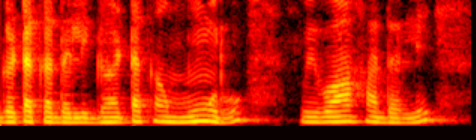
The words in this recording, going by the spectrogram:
ಘಟಕದಲ್ಲಿ ಘಟಕ ಮೂರು, ವಿವಾಹದಲ್ಲಿ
